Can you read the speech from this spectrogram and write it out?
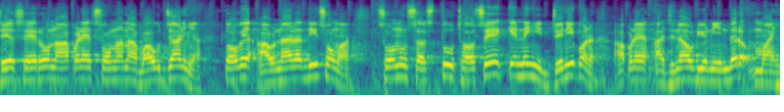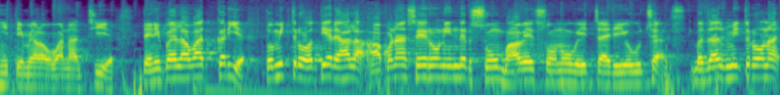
જે શહેરોના આપણે સોનાના ભાવ જાણ્યા, તો હવે આવનારા દિવસોમાં સોનું સસ્તું થશે કે નહીં, જેની પણ આપણે આજના ઓડિયોની અંદર માહિતી મેળવવાના છીએ. તેની પહેલાં વાત કરીએ તો મિત્રો, અત્યારે હાલ આપણા શહેરોની અંદર શું ભાવે સોનું વેચાઈ રહ્યું છે? બધા જ મિત્રોના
